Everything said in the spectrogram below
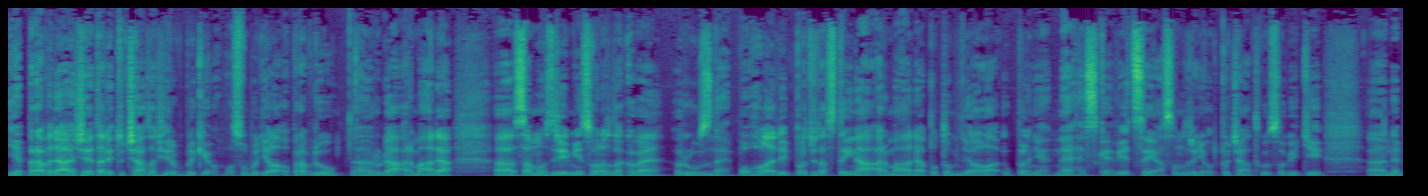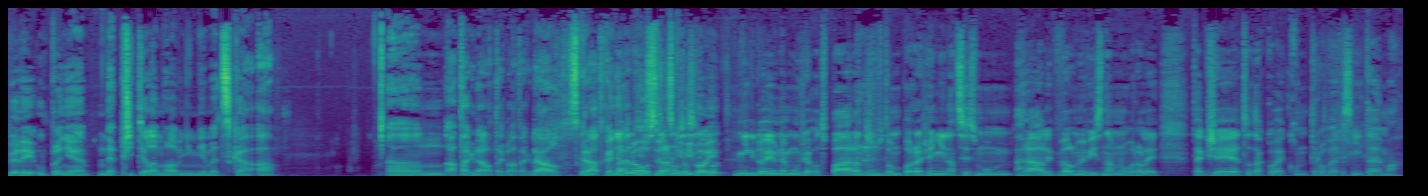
Je pravda, že tady tu část naší republiky osvobodila opravdu eh, rudá armáda. Eh, samozřejmě jsou na to takové různé pohledy, protože ta stejná armáda potom dělala úplně nehezké věci a samozřejmě od počátku Sověti eh, nebyli úplně nepřítelem hlavním Německa a a tak dál, tak dál, tak dál. Zkrátka Na druhou stranu vývoj. Jako nikdo jim nemůže odpárat, že v tom poražení nacismu hráli velmi významnou roli, takže je to takové kontroverzní téma.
